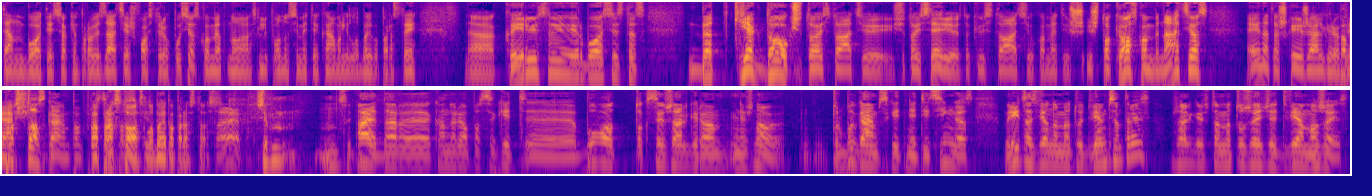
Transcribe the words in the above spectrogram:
ten buvo tiesiog improvizacija iš Fosterio pusės, kuomet nuo slipo nusimetė kamuolį labai paprastai kairiui ir buvo asistas. Bet kiek daug šitoje situacijoje, šitoje serijoje tokių situacijų, kuomet iš, iš tokios kombinacijos eina taškai į žalgerio krepšį. Paprastos, galim paprastos. Paprastos, labai paprastos. Taip. Šiaip, mm, sakyk. Ai, dar e, ką norėjau pasakyti, e, buvo toksai žalgerio, nežinau, turbūt galim sakyti neteisingas, rytas vienu metu dviem centrais, žalgeris tuo metu žaidžia dviem mažais.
